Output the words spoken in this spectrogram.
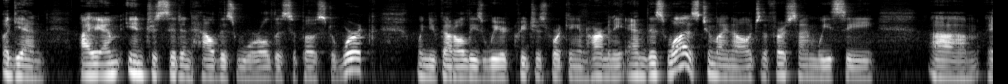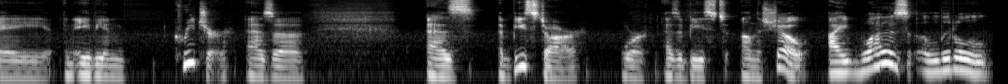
again, I am interested in how this world is supposed to work when you've got all these weird creatures working in harmony. And this was, to my knowledge, the first time we see um, a an avian creature as a as a Beastar or as a beast on the show. I was a little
